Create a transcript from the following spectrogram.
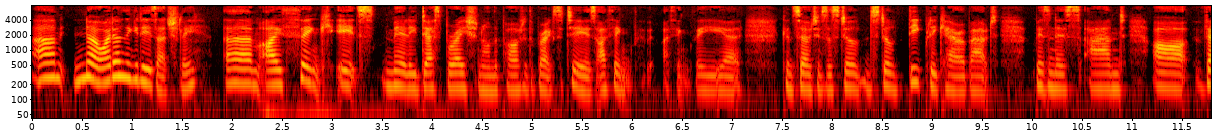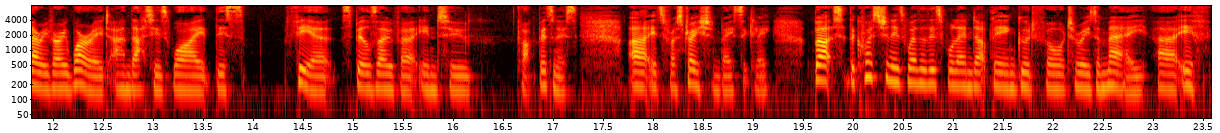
Um, no, I don't think it is actually. Um, I think it's merely desperation on the part of the Brexiteers. I think I think the uh, Conservatives are still still deeply care about business and are very very worried, and that is why this fear spills over into fuck business. Uh, it's frustration, basically. But the question is whether this will end up being good for Theresa May uh, if.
